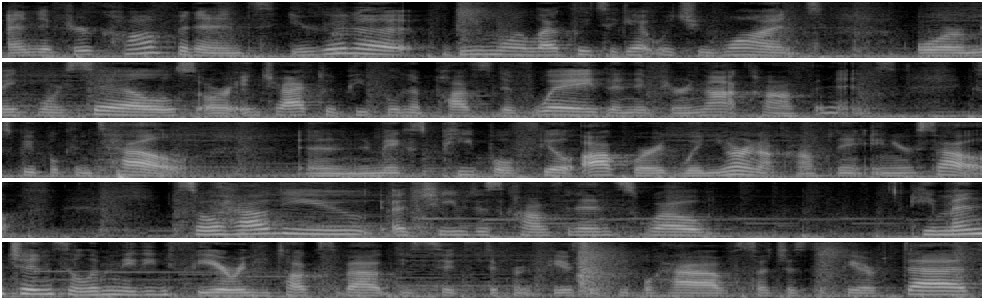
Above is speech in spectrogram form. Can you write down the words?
And if you're confident, you're going to be more likely to get what you want or make more sales or interact with people in a positive way than if you're not confident because people can tell and it makes people feel awkward when you're not confident in yourself. So, how do you achieve this confidence? Well, he mentions eliminating fear when he talks about these six different fears that people have, such as the fear of death,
